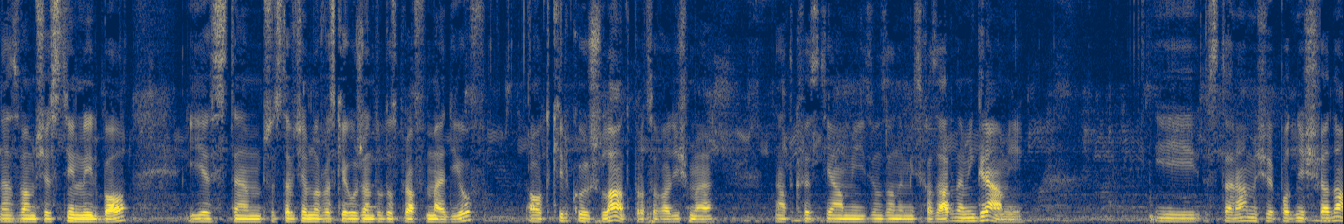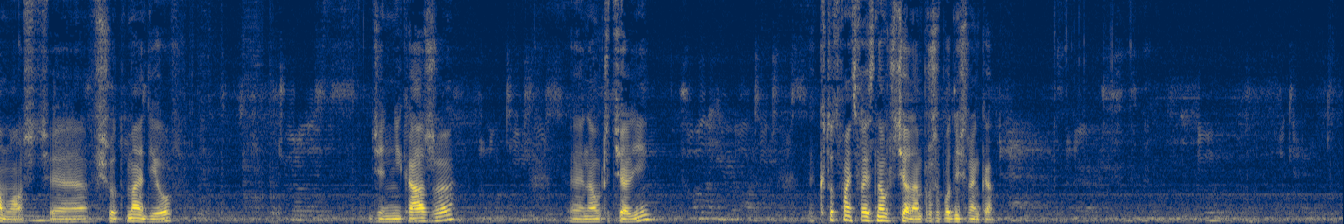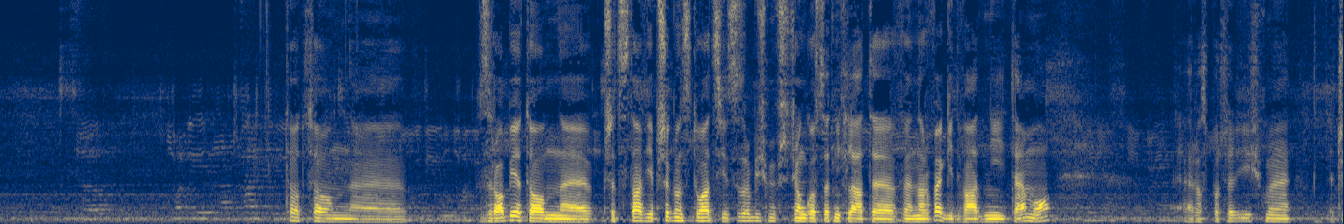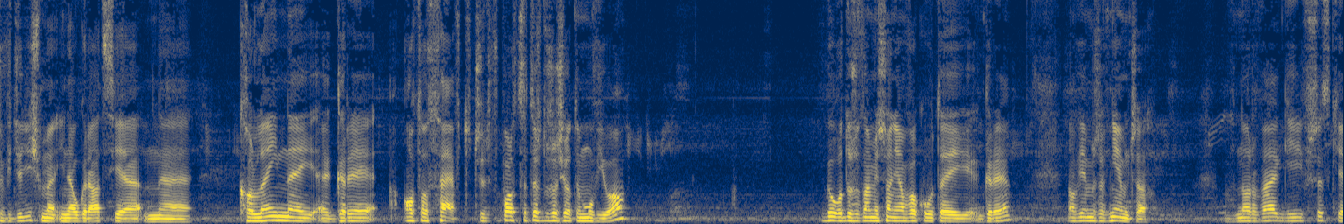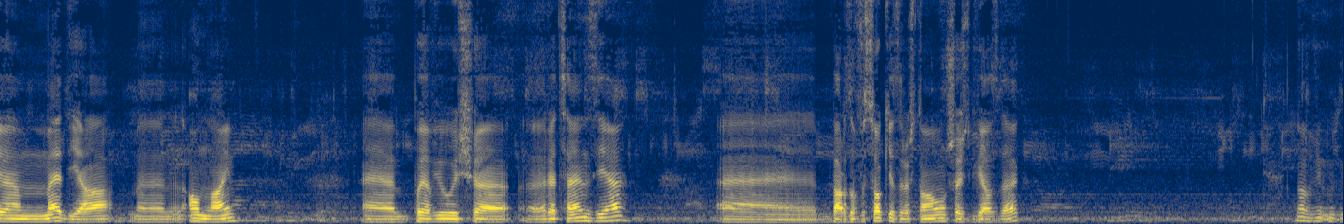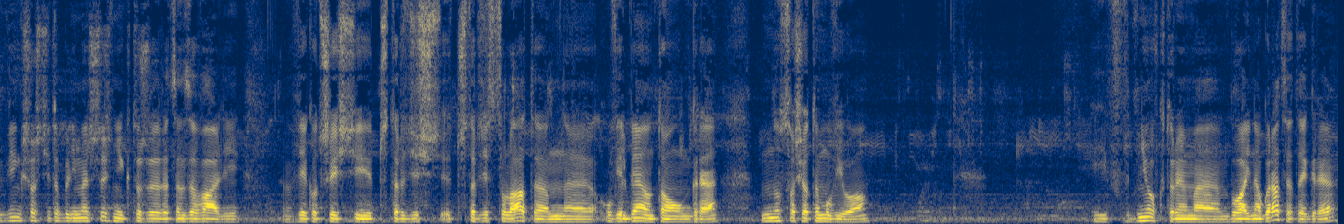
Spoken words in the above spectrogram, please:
Nazywam się Sten Lidbo i jestem przedstawicielem Norweskiego Urzędu do Spraw Mediów. Od kilku już lat pracowaliśmy nad kwestiami związanymi z hazardem i grami. I staramy się podnieść świadomość e, wśród mediów, dziennikarzy, e, nauczycieli. Kto z Państwa jest nauczycielem? Proszę podnieść rękę. To, co e, zrobię, to e, przedstawię przegląd sytuacji, co zrobiliśmy w przeciągu ostatnich lat e, w Norwegii. Dwa dni temu rozpoczęliśmy, czy widzieliśmy inaugurację kolejnej gry Auto Theft. Czy w Polsce też dużo się o tym mówiło? Było dużo zamieszania wokół tej gry. No wiem, że w Niemczech, w Norwegii wszystkie media online pojawiły się e, recenzje, e, bardzo wysokie zresztą, 6 gwiazdek. No, w, większości to byli mężczyźni, którzy recenzowali w wieku 30-40 40 lat, e, uwielbiają tą grę. Mnóstwo się o tym mówiło. I w dniu, w którym e, była inauguracja tej gry,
